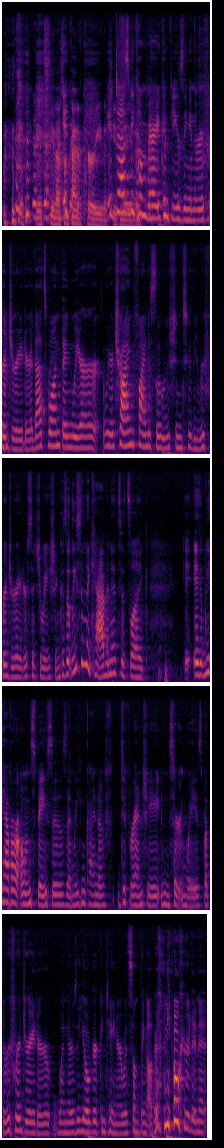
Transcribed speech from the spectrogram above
it's you know some It- kind of curry that it she's does made or- become very confusing in the refrigerator. That's one thing we are we are trying to find a solution to the refrigerator situation because at least in the cabinets it's like it, it, we have our own spaces and we can kind of differentiate in certain ways. But the refrigerator, when there's a yogurt container with something other than yogurt in it,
